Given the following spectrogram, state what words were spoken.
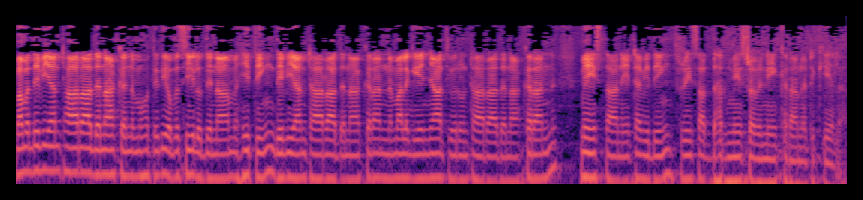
මම දෙවියන්ට ආරාධනා කරන මොහොතේදී ඔබ සියලු දෙනාම හිතින් දෙවියන්ට ආරාධනා කරන්න මළගිය ඥාතිවරුන්ට ආරාධනා කරන්න මේ ස්ථානයට විදින් ශ්‍රී සද්ධර්මයේ ශ්‍රවණය කරන්නට කියලා.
